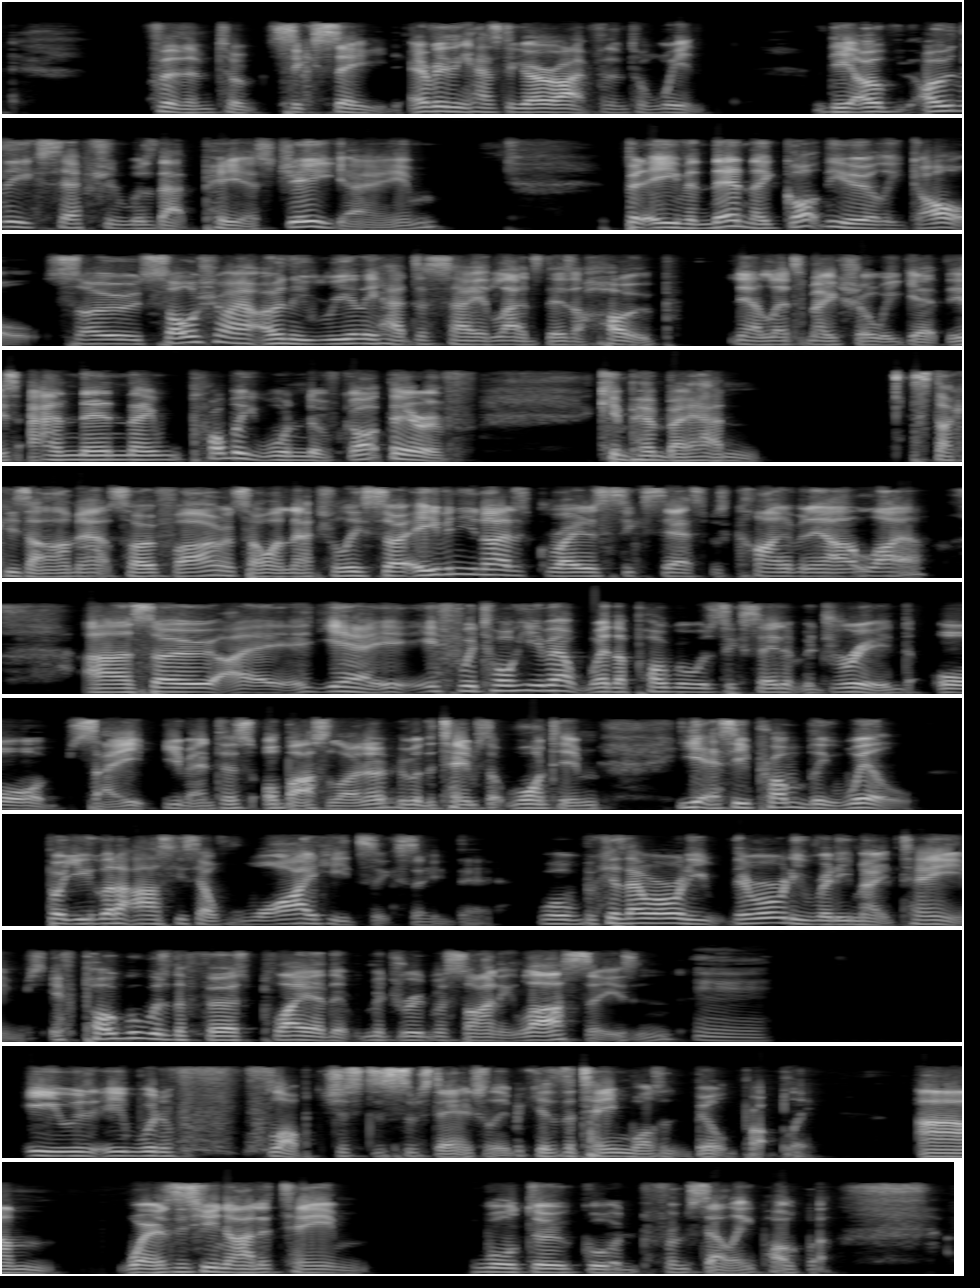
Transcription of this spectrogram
for them to succeed. Everything has to go right for them to win. The o- only exception was that PSG game, but even then they got the early goal. So Solskjaer only really had to say, lads, there's a hope. Now let's make sure we get this. And then they probably wouldn't have got there if Kimpembe hadn't stuck his arm out so far and so unnaturally. So even United's greatest success was kind of an outlier. Uh, so yeah, if we're talking about whether Pogba would succeed at Madrid or say Juventus or Barcelona, who are the teams that want him, yes, he probably will. But you've got to ask yourself why he'd succeed there. Well, because they were already they're already ready-made teams. If Pogba was the first player that Madrid was signing last season, Mm. he was he would have flopped just as substantially because the team wasn't built properly. Um, whereas this United team will do good from selling Pogba.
